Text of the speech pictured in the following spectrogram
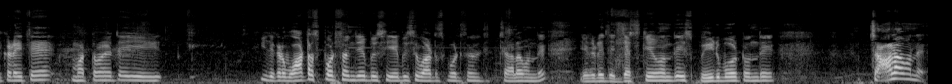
ఇక్కడైతే మొత్తం అయితే ఈ ఇది ఇక్కడ వాటర్ స్పోర్ట్స్ అని చెప్పేసి ఏబీసీ వాటర్ స్పోర్ట్స్ అని చాలా ఉంది. ఇక్కడైతే జస్కీ ఉంది స్పీడ్ బోట్ ఉంది. చాలా ఉన్నాయి.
